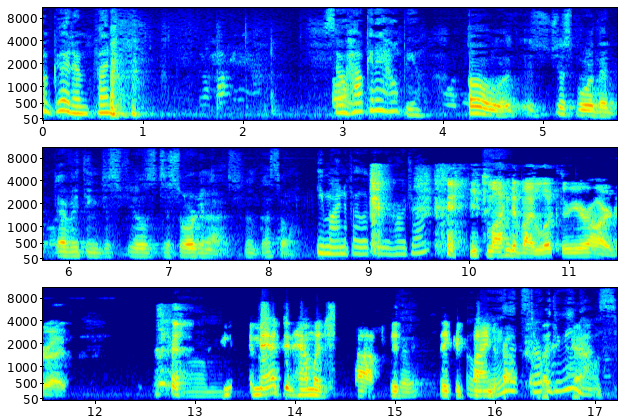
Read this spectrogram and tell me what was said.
Oh, good. I'm funny. So, how can I help you? Oh, it's just more that everything just feels disorganized. That's all. You mind if I look at your hard drive? you mind if I look through your hard drive? Um, Imagine how much stuff okay. they could find Okay, about let's start with your emails.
